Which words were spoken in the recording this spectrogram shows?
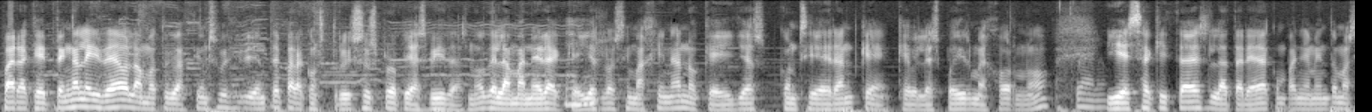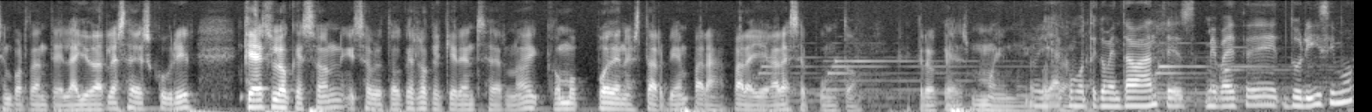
para que tengan la idea o la motivación suficiente para construir sus propias vidas, ¿no? De la manera que ellos los imaginan o que ellos consideran que, les puede ir mejor, ¿no? Y esa quizá es la tarea de acompañamiento más importante, el ayudarles a descubrir qué es lo que son y sobre todo qué es lo que quieren ser, ¿no? Y cómo pueden estar bien para, para llegar a ese punto, que creo que es muy, muy importante. Ya, como te comentaba antes, me parece durísimo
